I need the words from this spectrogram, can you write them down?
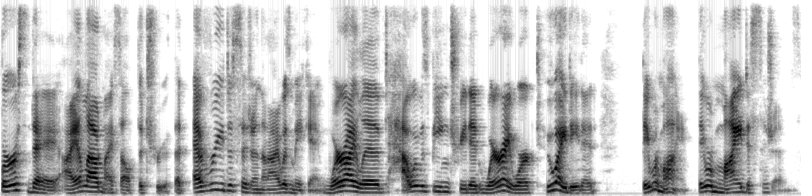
first day I allowed myself the truth that every decision that I was making, where I lived, how I was being treated, where I worked, who I dated, they were mine. They were my decisions.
